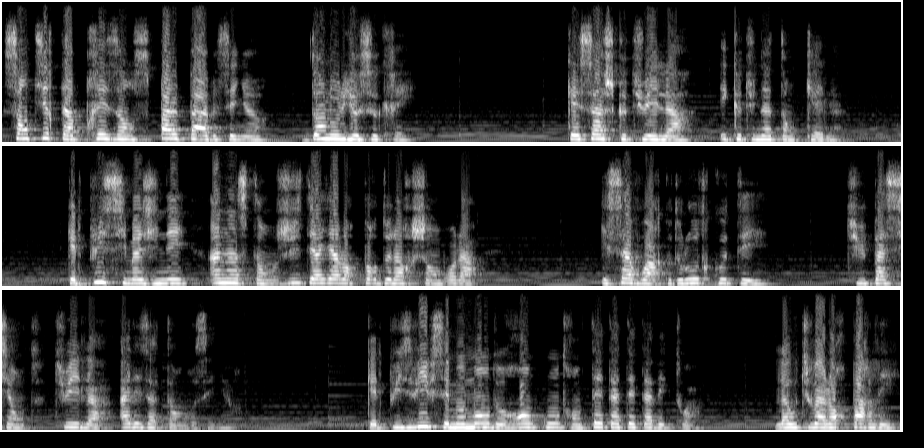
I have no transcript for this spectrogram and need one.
sentir ta présence palpable, Seigneur, dans nos lieux secrets. Qu'elles sachent que tu es là et que tu n'attends qu'elles. Qu'elles puissent s'imaginer un instant juste derrière leur porte de leur chambre, là, et savoir que de l'autre côté, tu patientes, tu es là à les attendre, Seigneur. Qu'elles puissent vivre ces moments de rencontre en tête à tête avec toi, là où tu vas leur parler,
